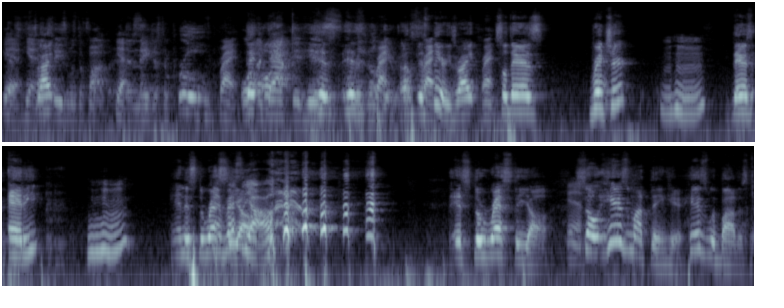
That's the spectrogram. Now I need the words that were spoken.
Yeah, yeah. Right. Socrates was the father. Yes. And then they just improved Right. or They- adapted his, his- his- original Right. theories. Of his Right. theories, right? Right. So there's Richard. Mm-hmm. There's Eddie. Mm-hmm. And it's the rest, The rest of of y'all. y'all. It's the rest of y'all. Yeah. So here's my thing here. Here's what bothers me.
